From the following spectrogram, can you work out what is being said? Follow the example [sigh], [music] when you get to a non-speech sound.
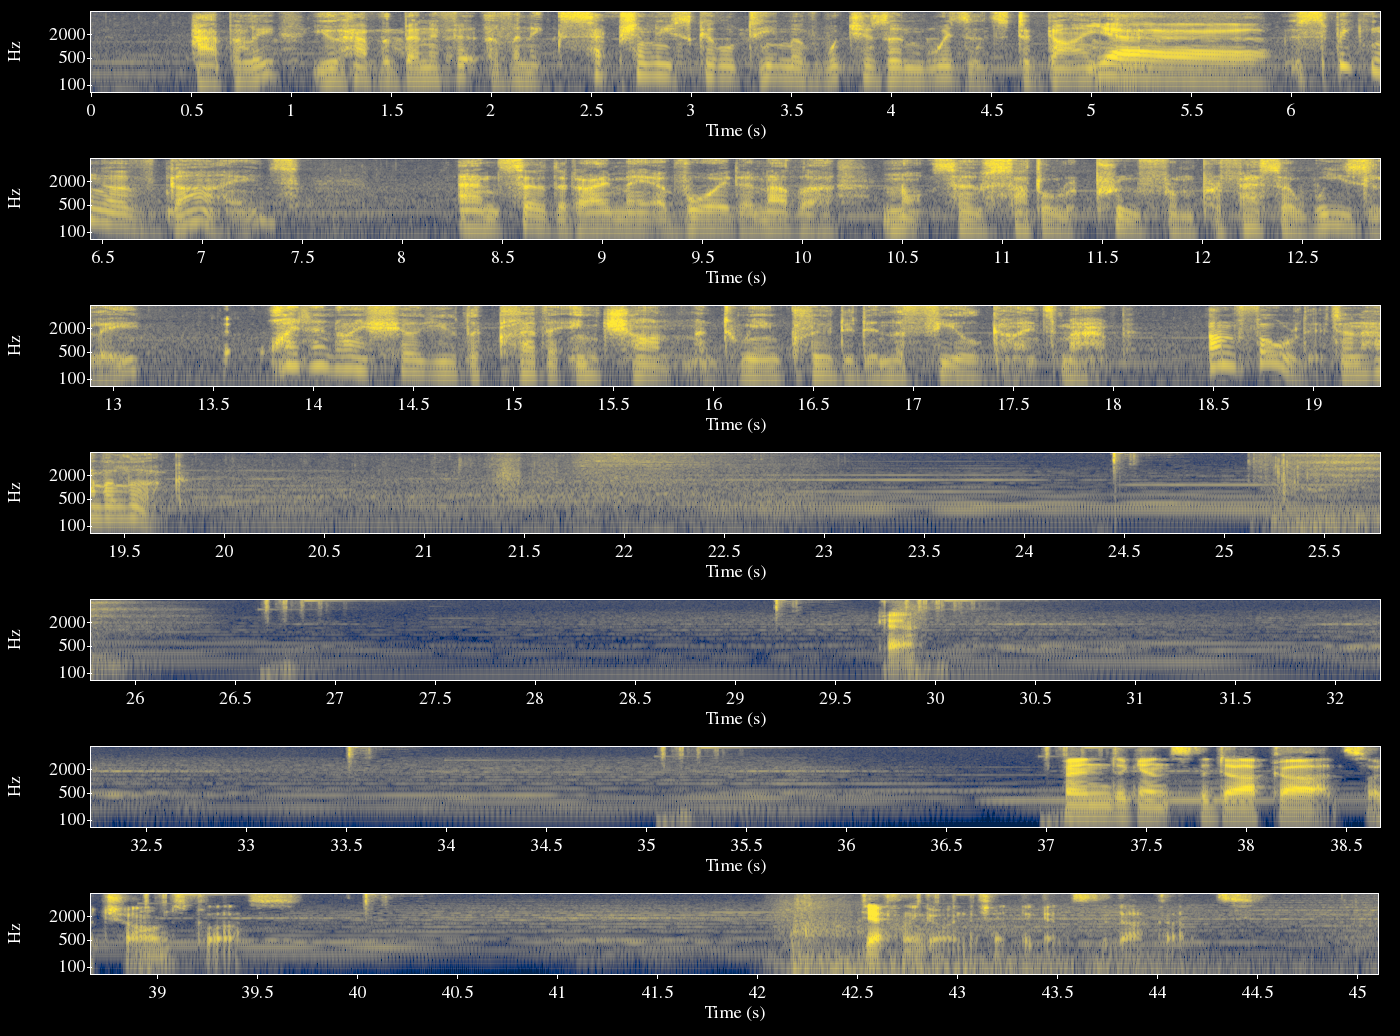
Happily, you have the benefit of an exceptionally skilled team of witches and wizards to guide you. yeah. Speaking of guides, and so that I may avoid another not so subtle reproof from Professor Weasley, why don't I show you the clever enchantment we included in the field guide's map? Unfold it and have a look. Okay. Defend against the dark arts or charms class. Definitely go and defend against the dark arts.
